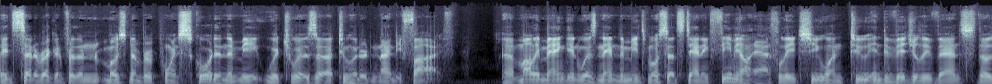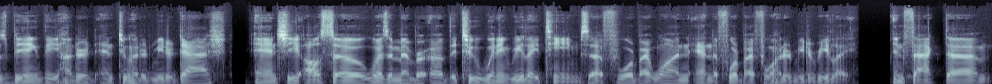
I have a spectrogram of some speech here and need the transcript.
they'd set a record for the most number of points scored in the meet, which was uh, 295. Uh, Molly Mangan was named the meet's most outstanding female athlete. She won two individual events, those being the 100 and 200 meter dash. And she also was a member of the two winning relay teams, uh, 4x1 and the 4x400 meter relay. In fact, um,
